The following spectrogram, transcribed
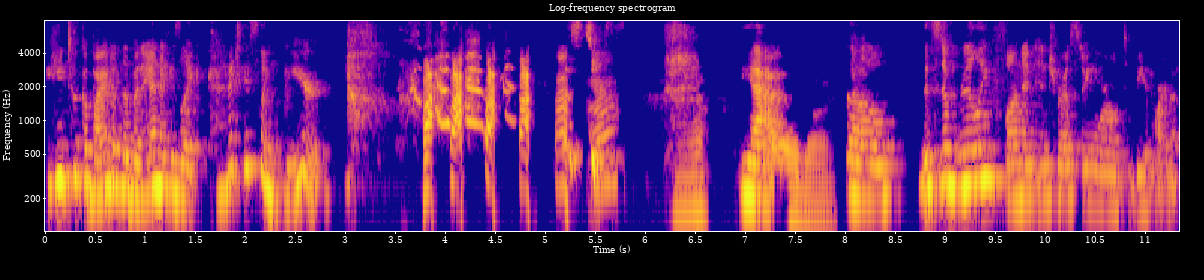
He took a bite of the banana. He's like, "Kind of tastes like beer." just, uh, yeah. Oh so it's a really fun and interesting world to be a part of.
